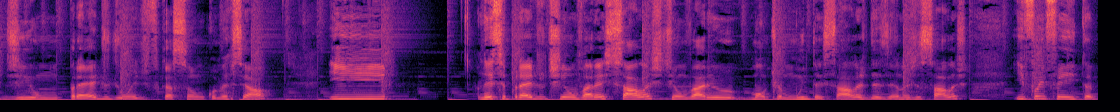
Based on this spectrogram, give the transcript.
de um prédio, de uma edificação comercial. E nesse prédio tinham várias salas, tinham vários, bom, tinha muitas salas, dezenas de salas, e foi feita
